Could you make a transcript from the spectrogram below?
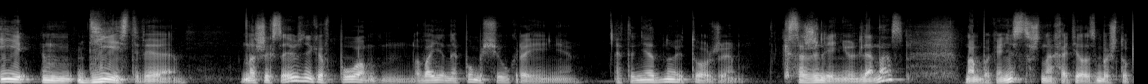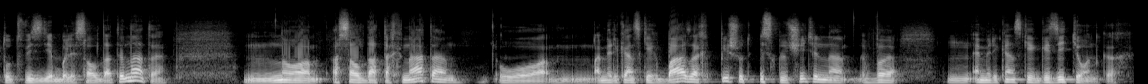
и действия наших союзников по военной помощи Украине. Это не одно и то же. К сожалению, для нас, нам бы, конечно, хотелось бы, чтобы тут везде были солдаты НАТО, но о солдатах НАТО, о американских базах пишут исключительно в американских газетенках.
